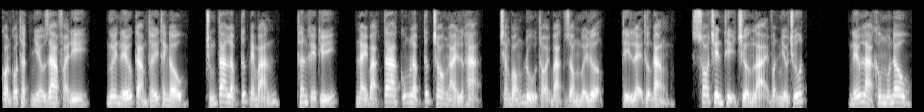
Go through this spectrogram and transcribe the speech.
còn có thật nhiều ra phải đi, ngươi nếu cảm thấy thành đâu, chúng ta lập tức đem bán, thân khế ký, này bạc ta cũng lập tức cho ngài lực hạ, trắng bóng đủ thỏi bạc dòng 10 lượng, tỷ lệ thượng đẳng, so trên thị trường lại vẫn nhiều chút. Nếu là không muốn đâu,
